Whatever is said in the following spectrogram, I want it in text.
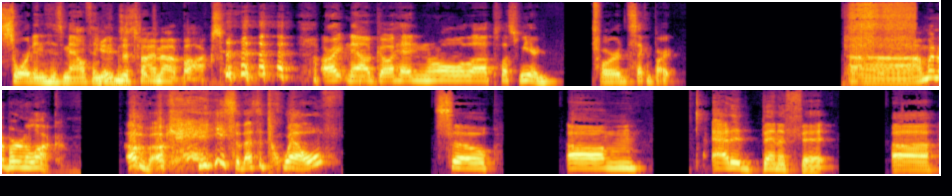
sword in his mouth and Get in the timeout box. All right, now go ahead and roll uh, plus weird for the second part. Uh, I'm gonna burn a luck. Oh, okay. So that's a 12. So, um, added benefit. Uh,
